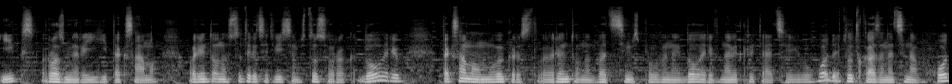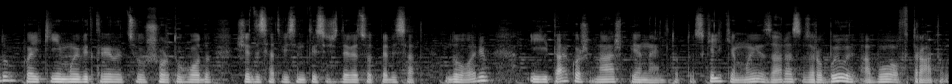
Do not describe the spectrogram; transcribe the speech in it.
5X, розміри її так само орієнтовно 138-140 доларів. Так само ми використали орієнтовно 27,5 доларів на відкриття цієї угоди. Тут вказана ціна входу, по якій ми відкрили цю шорт-угоду 68 950 доларів, і також наш PNL, тобто скільки ми зараз заробили або втратили.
